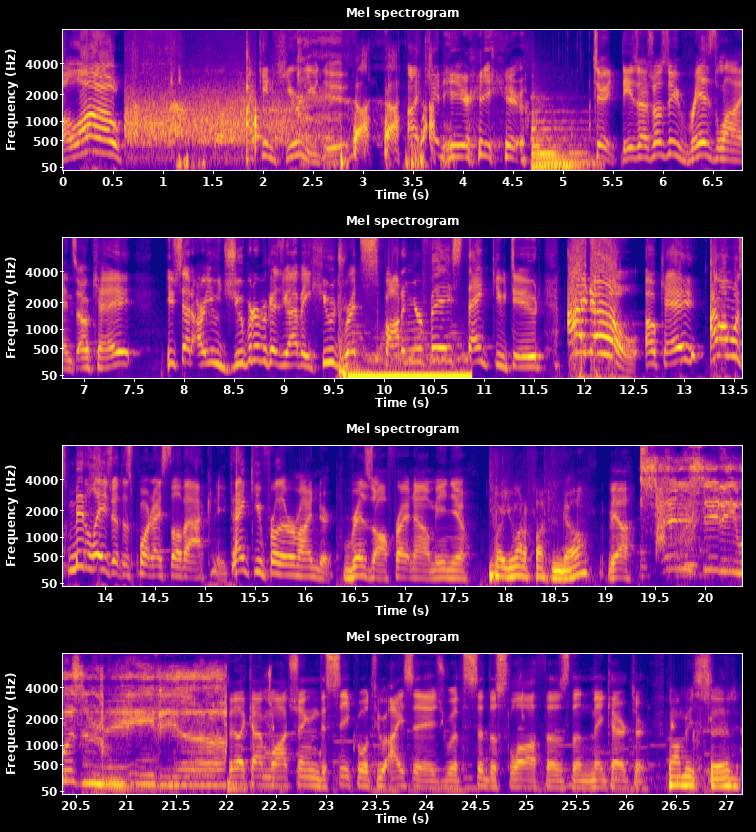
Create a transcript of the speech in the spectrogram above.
Hello? I can hear you, dude. I can hear you. Dude, these are supposed to be Riz lines, okay? You said, are you Jupiter because you have a huge red spot on your face? Thank you, dude. I know, okay? I'm almost middle-aged at this point and I still have acne. Thank you for the reminder. Riz off right now, me and you. What, you want to fucking go? Yeah. I feel like I'm watching the sequel to Ice Age with Sid the Sloth as the main character. Call me Sid.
